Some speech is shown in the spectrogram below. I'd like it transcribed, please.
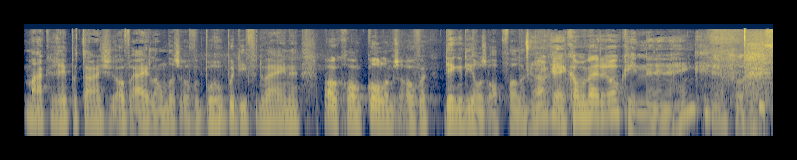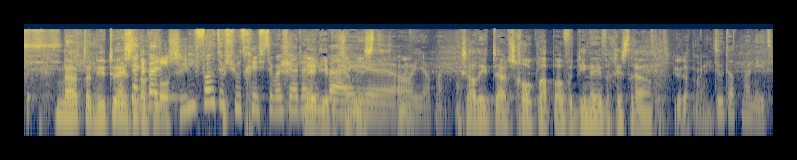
maken reportages over eilanders, over beroepen die verdwijnen... maar ook gewoon columns over dingen die ons opvallen. Oké, okay, komen wij er ook in, uh, Henk? nou, tot nu toe is het nog glossy. Die fotoshoot gisteren, was jij daar nee, niet die bij? Heb ik gemist. Uh, nee. Oh, jammer. Ik zal niet uit de school klappen over het diner van gisteravond. Doe dat maar niet. Doe dat maar niet.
